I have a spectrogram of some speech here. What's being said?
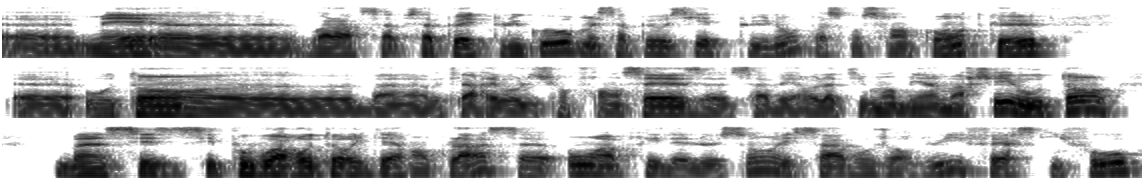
Euh, mais voilà, ça, peut être plus court, mais ça peut aussi être plus long parce qu'on se rend compte que euh, autant euh, ben, avec la Révolution française, ça avait relativement bien marché, autant ben, ces, pouvoirs autoritaires en place euh, ont appris les leçons et savent aujourd'hui faire ce qu'il faut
